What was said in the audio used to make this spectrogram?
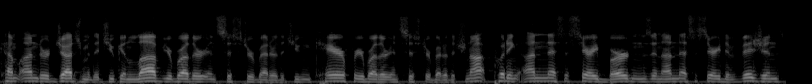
come under judgment, that you can love your brother and sister better, that you can care for your brother and sister better, that you're not putting unnecessary burdens and unnecessary divisions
